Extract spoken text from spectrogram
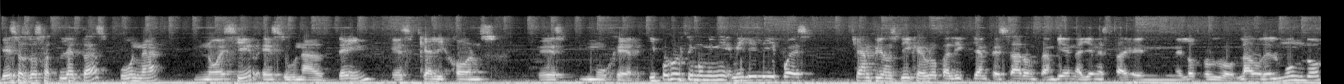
De esos dos atletas, una no es Sir, es una Dame, es Kelly Holmes es mujer. Y por último, mi, mi, Lili, pues Champions League, Europa League ya empezaron también allá en, esta, en el otro lado del mundo.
